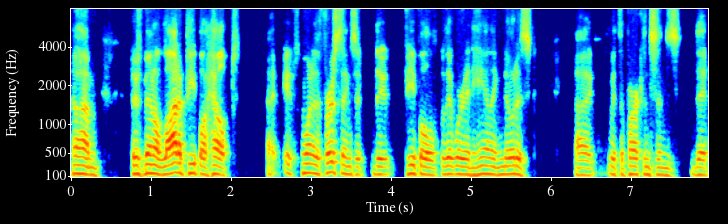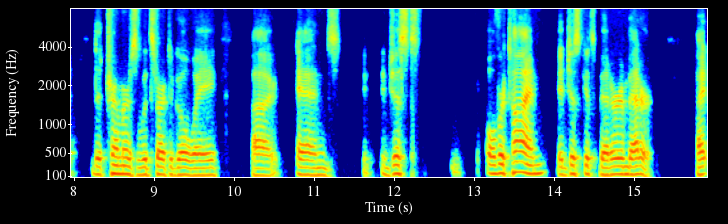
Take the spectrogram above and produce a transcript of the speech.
Um, there's been a lot of people helped. Uh, it's one of the first things that the people that were inhaling noticed uh, with the Parkinson's that the tremors would start to go away, and it, it just over time it just gets better and better. I,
